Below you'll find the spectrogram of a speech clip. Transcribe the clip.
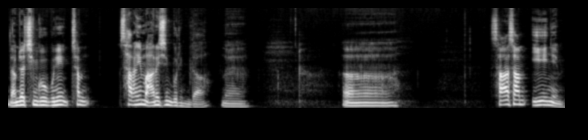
남자친구분이 참 사랑이 많으신 분입니다. 네. 어, 4322님.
